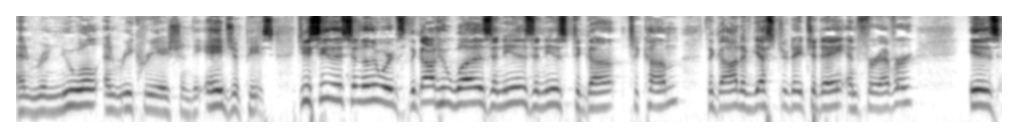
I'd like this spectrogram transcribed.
And renewal and recreation, the age of peace. Do you see this? In other words, the God who was and is and is to, go, to come, the God of yesterday, today, and forever, is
